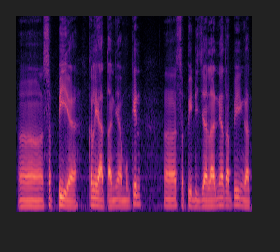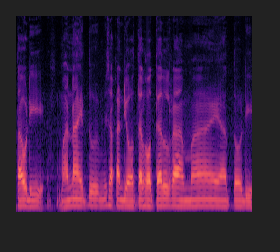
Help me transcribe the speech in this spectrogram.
uh, sepi ya kelihatannya mungkin uh, sepi di jalannya tapi nggak tahu di mana itu misalkan di hotel-hotel ramai atau di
